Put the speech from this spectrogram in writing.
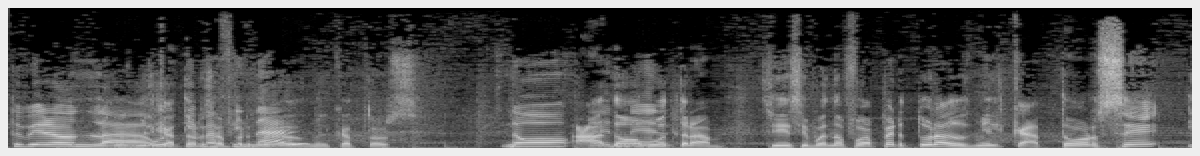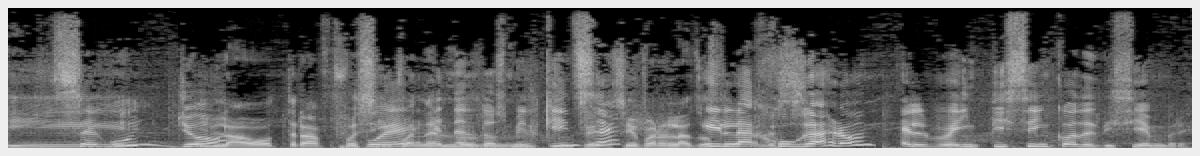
tuvieron la 2014, última final. 2014. No, Ah, en no, el- hubo otra. Sí, sí, bueno, fue apertura 2014 y... Según yo, y la otra fue, sí, fue, fue en el, 2015. Sí, fueron las dos Y la jugaron el 25 de diciembre,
